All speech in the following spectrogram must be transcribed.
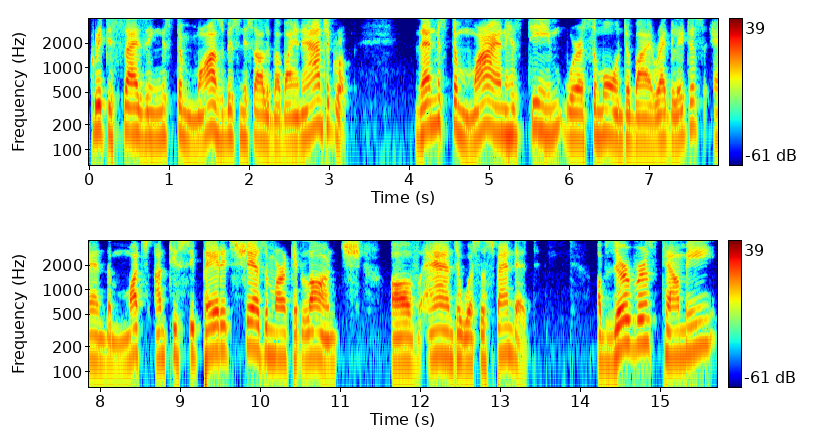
criticizing Mr. Ma's business Alibaba and Ant Group. Then Mr. Ma and his team were summoned by regulators, and the much anticipated shares market launch of Ant was suspended. Observers tell me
